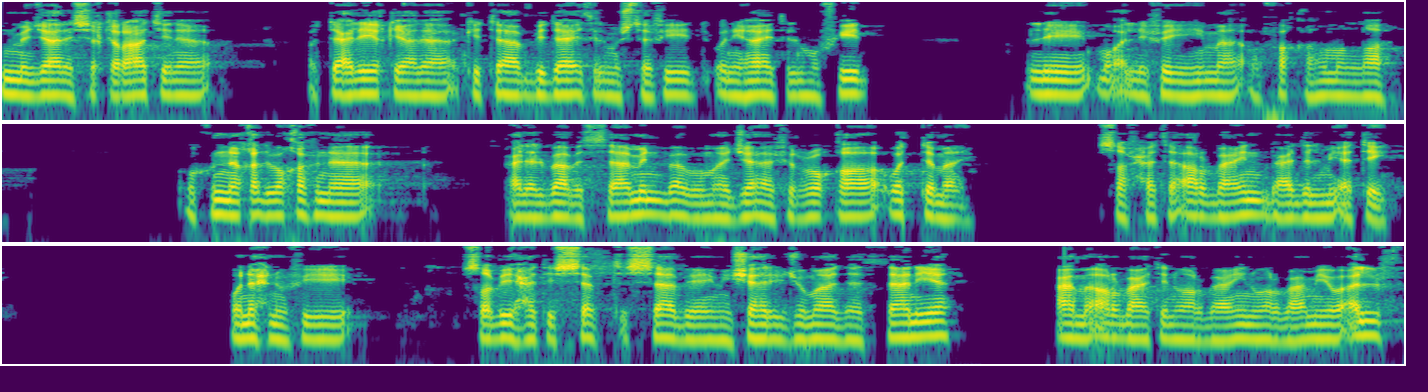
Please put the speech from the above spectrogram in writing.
من مجالس قراءتنا والتعليق على كتاب بداية المستفيد ونهاية المفيد لمؤلفيهما وفقهما الله. وكنا قد وقفنا على الباب الثامن باب ما جاء في الرقى والتمائم صفحة أربع بعد المئتين. ونحن في صبيحة السبت السابع من شهر جمادى الثانية عام أربعة وأربعين وأربعمائة وألف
